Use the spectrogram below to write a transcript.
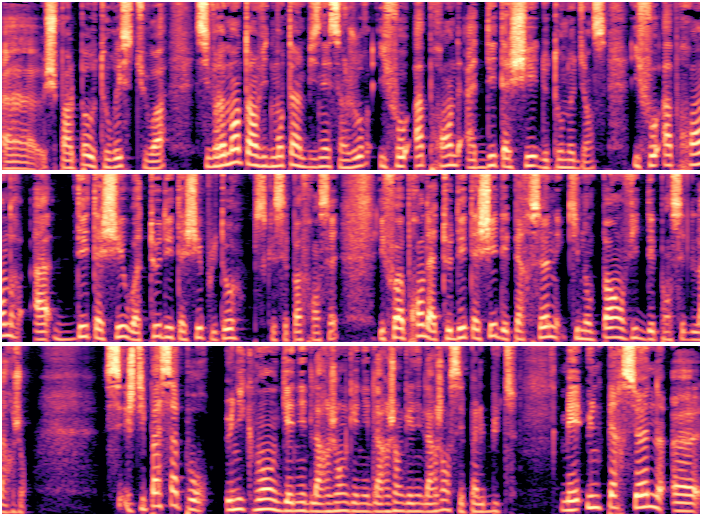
euh, je parle pas aux touristes, tu vois. Si vraiment tu as envie de monter un business un jour, il faut apprendre à détacher de ton audience. Il faut apprendre à détacher ou à te détacher plutôt, parce que c'est pas français. Il faut apprendre à te détacher des personnes qui n'ont pas envie de dépenser de l'argent. Je dis pas ça pour uniquement gagner de l'argent, gagner de l'argent, gagner de l'argent, c'est pas le but. Mais une personne euh,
